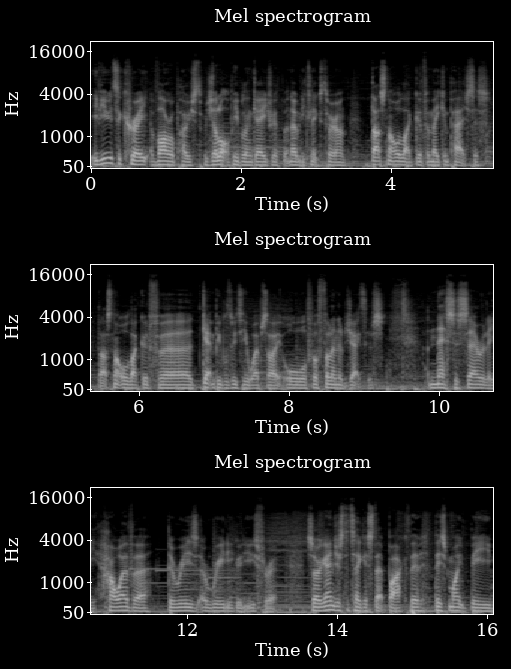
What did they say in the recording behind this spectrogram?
if you were to create a viral post, which a lot of people engage with but nobody clicks through on, that's not all that good for making purchases. That's not all that good for getting people through to your website or fulfilling objectives necessarily. However, there is a really good use for it. So, again, just to take a step back, this might be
